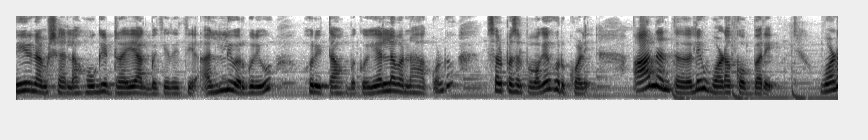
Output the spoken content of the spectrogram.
ನೀರಿನ ಅಂಶ ಎಲ್ಲ ಹೋಗಿ ಡ್ರೈ ಆಗಬೇಕು ಈ ರೀತಿ. ಅಲ್ಲಿವರೆಗೂ ನೀವು ಹುರಿತಾ ಹೋಗಬೇಕು. ಎಲ್ಲವನ್ನು ಹಾಕ್ಕೊಂಡು ಸ್ವಲ್ಪ ಸ್ವಲ್ಪವಾಗಿ ಹುರ್ಕೊಳ್ಳಿ. ಆ ನಂತರದಲ್ಲಿ ಒಣ ಕೊಬ್ಬರಿ ಒಣ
